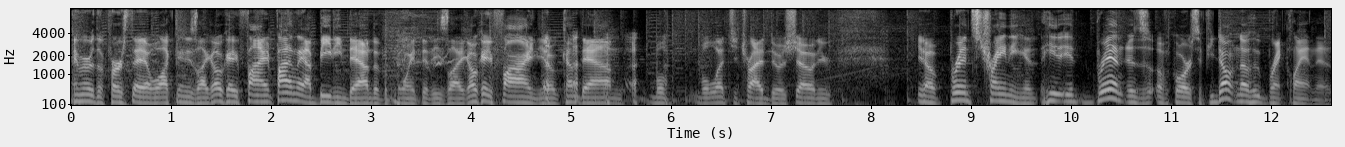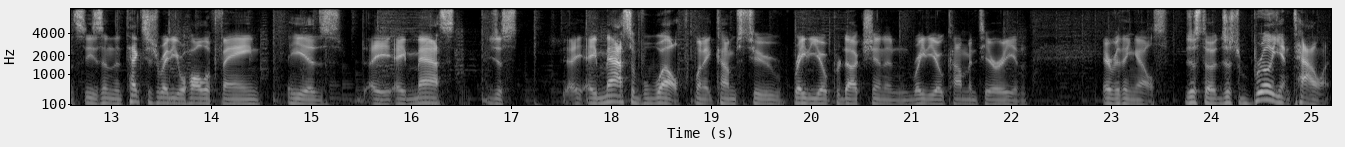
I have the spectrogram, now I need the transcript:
I remember the first day I walked in, he's like, okay, fine. Finally, I beat him down to the point that he's like, okay, fine, you know, come down. We'll, we'll let you try to do a show. And you, you know, Brent's training. He, Brent is, of course, if you don't know who Brent Clanton is, he's in the Texas Radio Hall of Fame. He is a, a mass, just a, a, massive wealth when it comes to radio production and radio commentary and everything else. Just a just a brilliant talent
